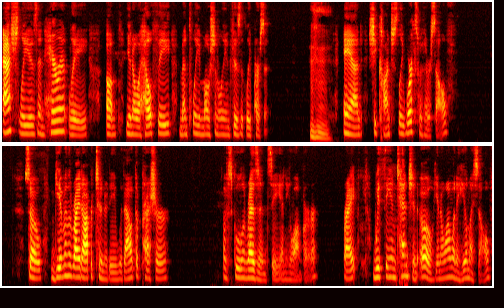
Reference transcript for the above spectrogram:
Ashley is inherently, um, you know, a healthy, mentally, emotionally, and physically person, hmm and she consciously works with herself. So, given the right opportunity, without the pressure of school and residency any longer, right? With the intention, oh, you know, I want to heal myself,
